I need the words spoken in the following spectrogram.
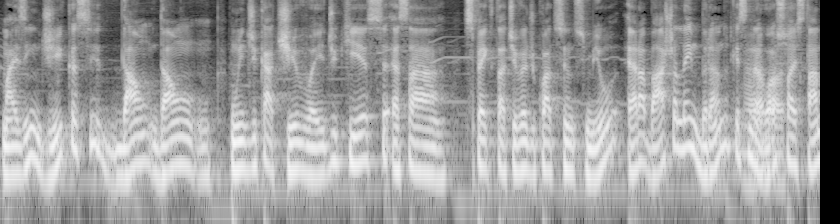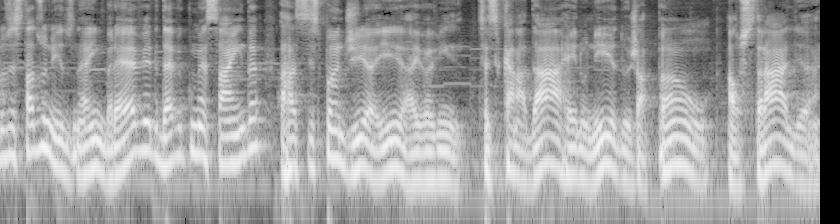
mas indica-se, dá, um, dá um, um, indicativo aí de que esse, essa expectativa de 400 mil era baixa, lembrando que esse era negócio só está nos Estados Unidos, né? Em breve ele deve começar ainda a se expandir aí, aí vai vir se Canadá, Reino Unido, Japão, Austrália.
